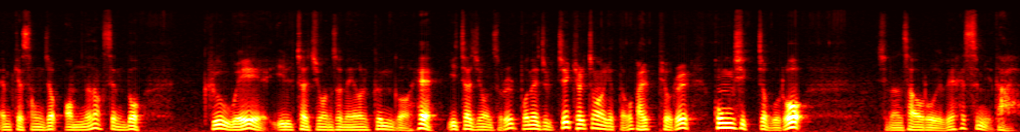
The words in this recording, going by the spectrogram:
MCAT 성적 없는 학생도 그 외에 1차 지원서 내용을 근거해 2차 지원서를 보내줄지 결정하겠다고 발표를 공식적으로 지난 4월 5일에 했습니다.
